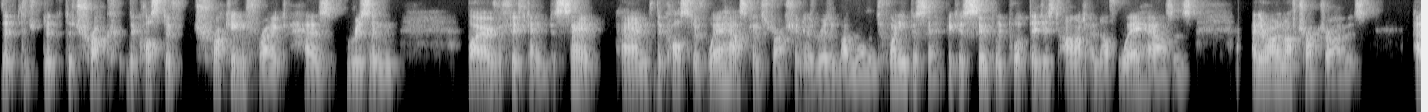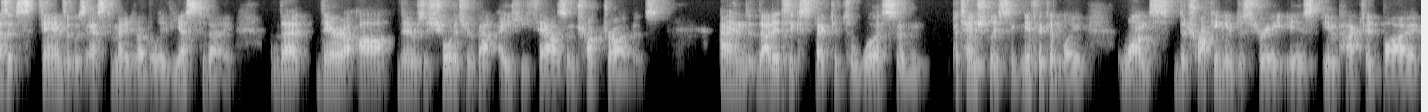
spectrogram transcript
that the, the, the truck, the cost of trucking freight has risen by over 15%, and the cost of warehouse construction has risen by more than 20%, because simply put, there just aren't enough warehouses and there aren't enough truck drivers. As it stands, it was estimated, I believe, yesterday that there are there is a shortage of about 80,000 truck drivers. And that is expected to worsen potentially significantly once the trucking industry is impacted by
